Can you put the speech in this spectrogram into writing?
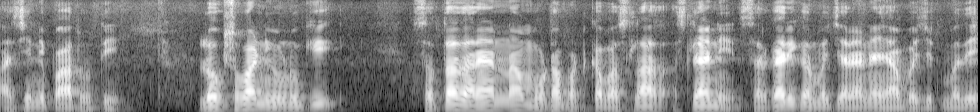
आशेने पाहत होते. लोकसभा निवडणुकी सत्ताधाऱ्यांना मोठा फटका बसला असल्याने सरकारी कर्मचाऱ्यांना ह्या बजेटमध्ये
